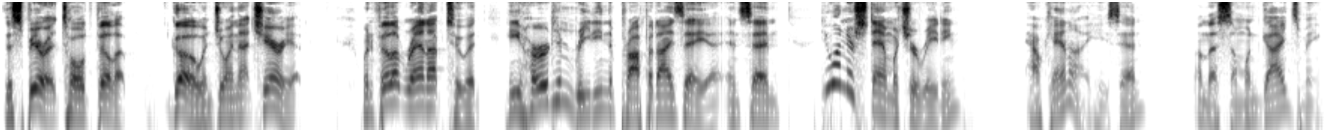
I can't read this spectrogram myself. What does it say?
The Spirit told Philip, Go and join that chariot. When Philip ran up to it, he heard him reading the prophet Isaiah and said, Do you understand what you're reading? How can I? he said, unless someone guides me.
